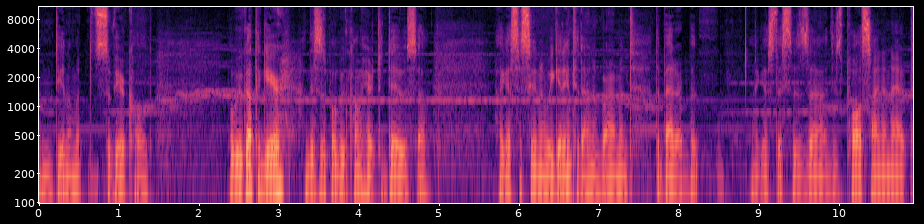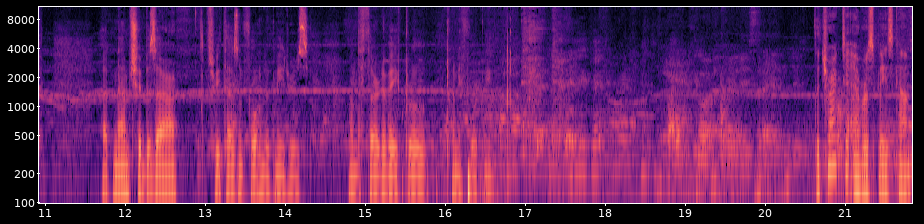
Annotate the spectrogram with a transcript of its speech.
and dealing with severe cold. But we've got the gear, and this is what we've come here to do. So I guess the sooner we get into that environment, the better. But I guess this is uh, this is Paul signing out at Namche Bazaar, 3,400 metres on the 3rd of April 2014. The trek to Everest Base Camp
